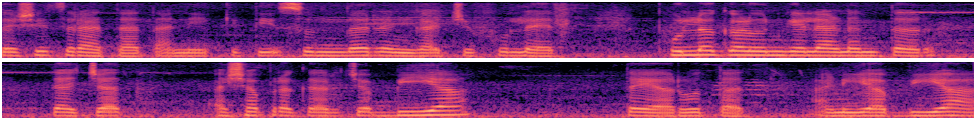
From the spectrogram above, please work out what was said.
तशीच राहतात आणि किती सुंदर रंगाची फुलं आहेत. फुलं गळून गेल्यानंतर त्याच्यात अशा प्रकारच्या बिया तयार होतात आणि या बिया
